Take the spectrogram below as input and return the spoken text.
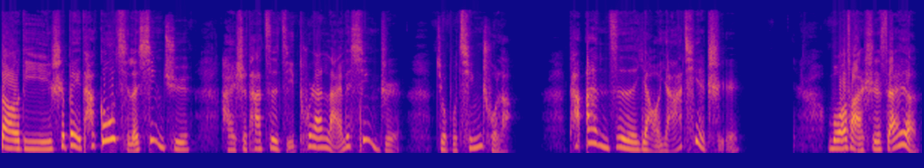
到底是被他勾起了兴趣，还是他自己突然来了兴致，就不清楚了。他暗自咬牙切齿。魔法师塞恩，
